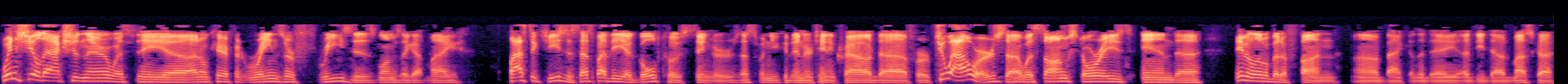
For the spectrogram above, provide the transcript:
windshield action there with the, uh, I don't care if it rains or freezes, as long as I got my Plastic Jesus. That's by the uh, Gold Coast Singers. That's when you could entertain a crowd uh, for two hours uh, with song stories and uh, maybe a little bit of fun uh, back in the day. Uh, D. Dowd Muska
